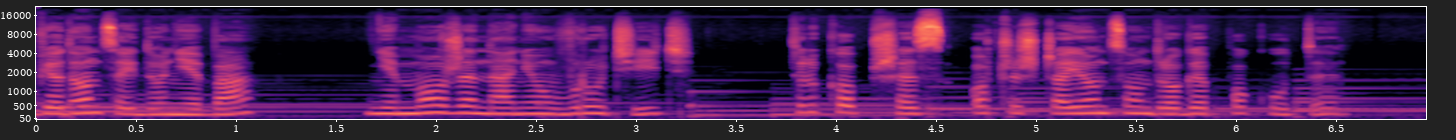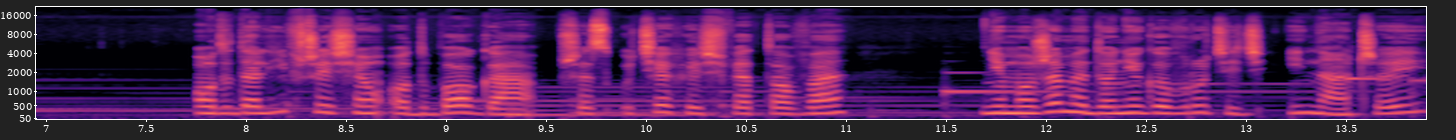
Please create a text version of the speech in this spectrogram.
wiodącej do nieba, nie może na nią wrócić, tylko przez oczyszczającą drogę pokuty. Oddaliwszy się od Boga przez uciechy światowe, nie możemy do Niego wrócić inaczej,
